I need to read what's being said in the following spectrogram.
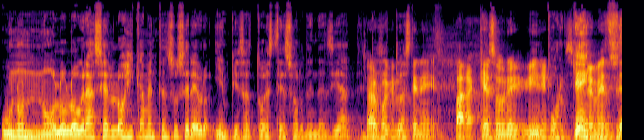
uno no lo logra hacer lógicamente en su cerebro y empieza todo este desorden de densidad. Claro, porque no tiene para qué sobrevivir. ¿Por qué? Simplemente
